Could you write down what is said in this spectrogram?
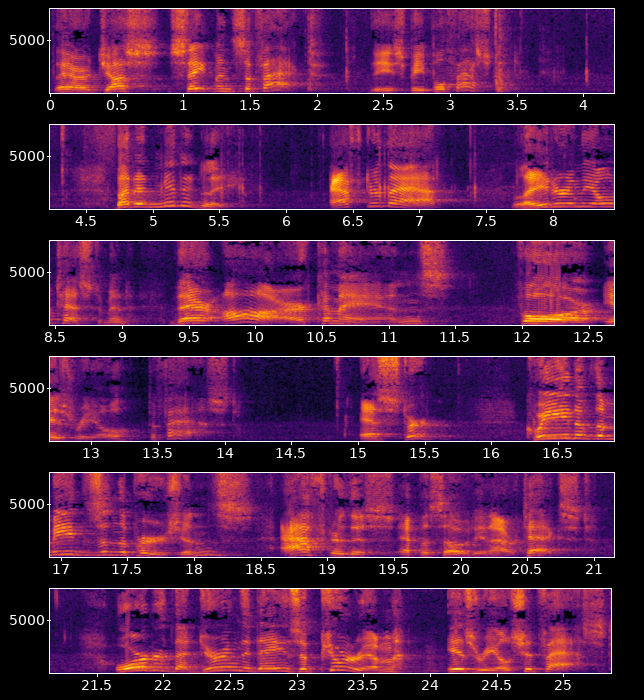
they are just statements of fact. These people fasted. But admittedly, after that, later in the Old Testament, there are commands for Israel to fast. Esther, queen of the Medes and the Persians, after this episode in our text, ordered that during the days of Purim, Israel should fast.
